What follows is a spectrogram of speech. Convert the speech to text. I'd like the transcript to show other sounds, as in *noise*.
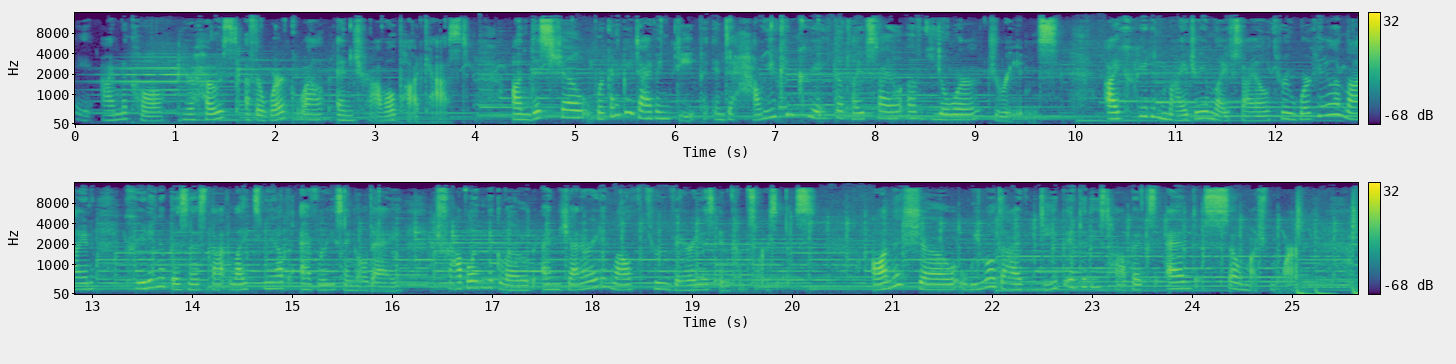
Hey, I'm Nicole, your host of the Work, Wealth, and Travel podcast. On this show, we're going to be diving deep into how you can create the lifestyle of your dreams. I created my dream lifestyle through working online, creating a business that lights me up every single day, traveling the globe, and generating wealth through various income sources. On this show, we will dive deep into these topics and so much more.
